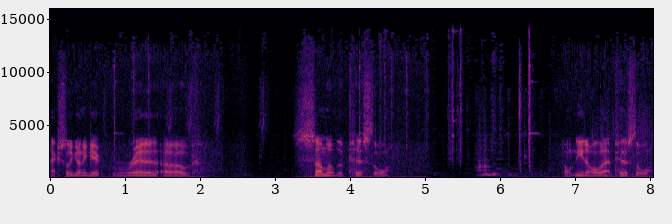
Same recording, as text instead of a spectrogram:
Actually gonna get rid of some of the pistol. Don't need all that pistol.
